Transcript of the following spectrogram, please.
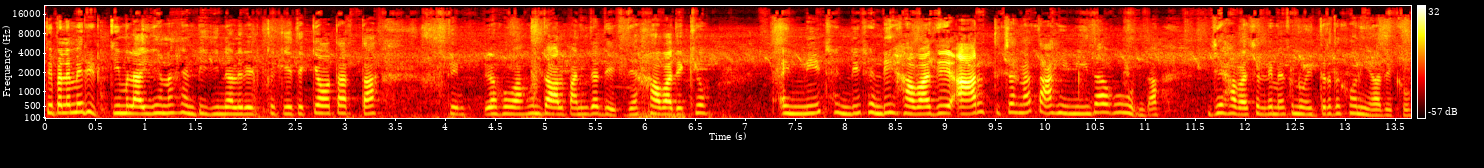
ਤੇ ਪਹਿਲਾਂ ਮੈਂ ਰਿੜਕੀ ਮਲਾਈ ਹਨਾ ਹੈਂਡੀ ਜੀ ਨਾਲ ਰਿੜਕ ਕੇ ਤੇ ਘਿਓ ਧਰਤਾ ਤੇ ਉਹ ਆ ਹੁਣ ਦਾਲ ਪਾਣੀ ਦਾ ਦੇਖਦੇ ਆ ਹਵਾ ਦੇਖਿਓ। ਇੰਨੀ ਠੰਡੀ ਠੰਡੀ ਹਵਾ ਜੇ ਆ ਰੁੱਤ ਚ ਨਾ, ਤਾਂ ਹੀ ਮੀਂਹ ਦਾ ਉਹ ਹੁੰਦਾ। ਜੇ ਹਵਾ ਚੱਲੇ, ਮੈਂ ਤੁਹਾਨੂੰ ਇੱਧਰ ਦਿਖਾਉਣੀ ਆ, ਦੇਖੋ।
